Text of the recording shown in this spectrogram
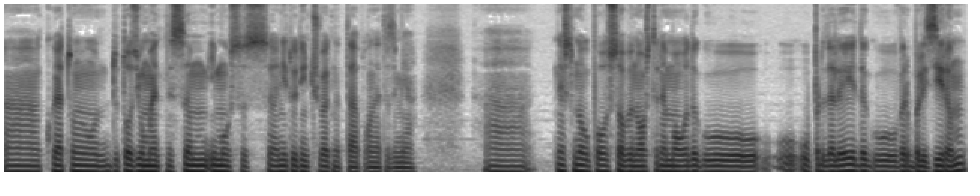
а, която до този момент не съм имал с а, нито един човек на тази планета Земя. А, нещо много по-особено, още не мога да го определя и да го вербализирам.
